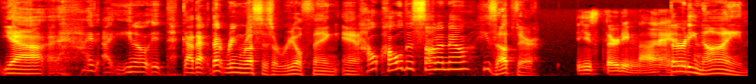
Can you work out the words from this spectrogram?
Yeah, I, I, you know, it. God, that that ring rust is a real thing. And how how old is Sonnen now? He's up there. He's thirty nine. Thirty nine,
